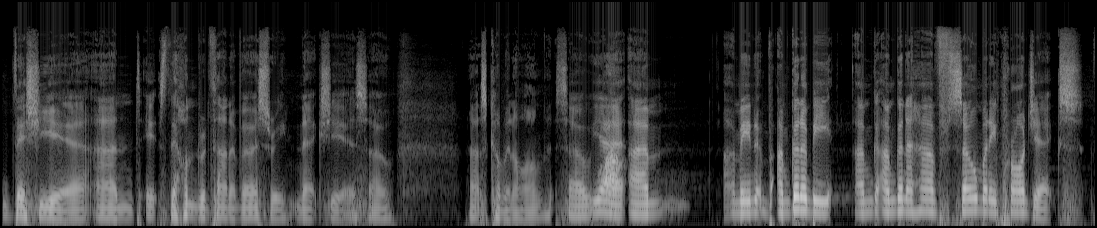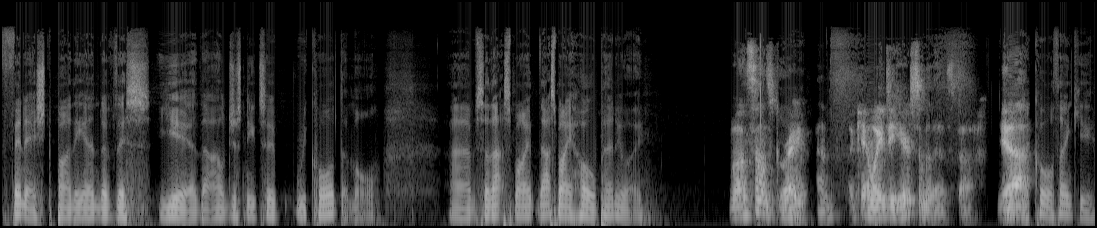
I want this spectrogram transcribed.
this year, and it's the hundredth anniversary next year. So that's coming along. So yeah, um, I mean, I'm gonna be I'm I'm gonna have so many projects finished by the end of this year that I'll just need to record them all. Um, so that's my that's my hope anyway. well, that sounds great, man. I can't wait to hear some of that stuff. Yeah. cool. Thank you.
